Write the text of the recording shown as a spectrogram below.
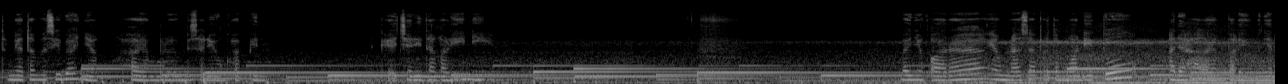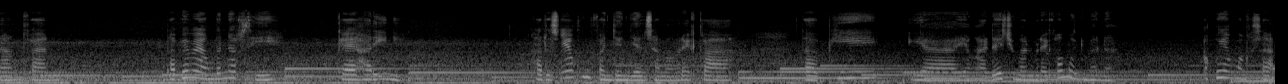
Ternyata masih banyak hal yang belum bisa diungkapin. Kayak cerita kali ini. Banyak orang yang merasa pertemuan itu ada hal yang paling menyenangkan. Tapi memang benar sih, kayak hari ini. Harusnya aku bukan janjian sama mereka, tapi ya yang ada cuman mereka mau gimana. Aku yang maksa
